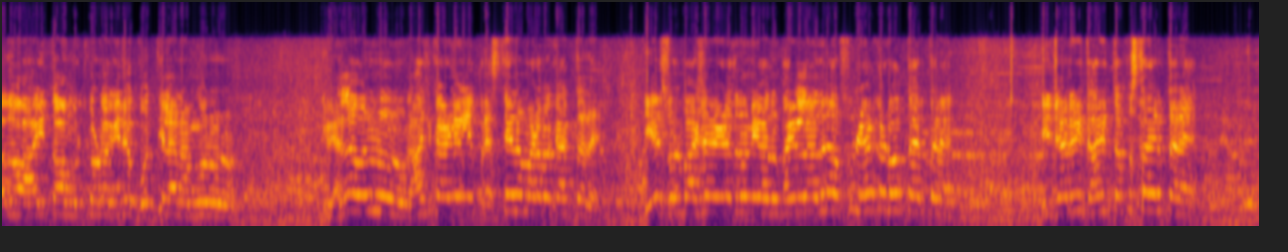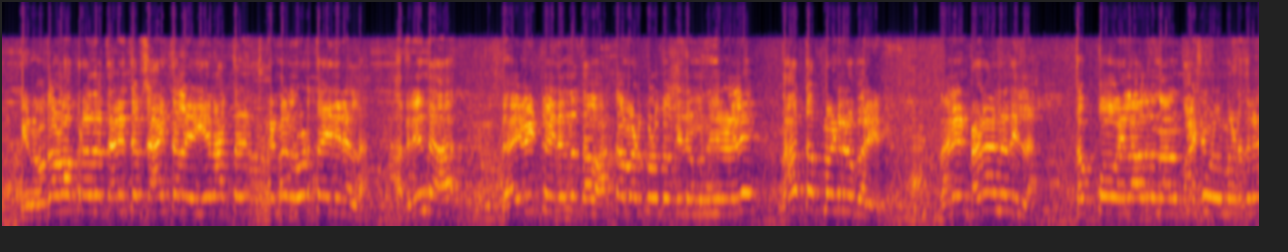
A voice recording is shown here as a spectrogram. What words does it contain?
ಅದು ಆಯಿತೋ, ಮುಚ್ಕೊಂಡು ಹೋಗಿದೆಯೋ ಗೊತ್ತಿಲ್ಲ ನಮಗೂ ಇವೆಲ್ಲವನ್ನು ರಾಜಕಾರಣಿಯಲ್ಲಿ ಪ್ರಶ್ನೆಯನ್ನು ಮಾಡಬೇಕಾಗ್ತದೆ. ಏ ಸುಳ್ಳು ಭಾಷಣ ಹೇಳಿದ್ರು ನೀವು ಅದನ್ನು ಬರಲಿಲ್ಲ ಅಂದ್ರೆ ಅವ್ರು ಸುಳ್ಳು ಹೇಳ್ಕೊಂಡು ಹೋಗ್ತಾ ಇರ್ತಾರೆ. ಈ ಜನರಿಗೆ ದಾರಿ ತಪ್ಪಿಸ್ತಾ ಇರ್ತಾರೆ. ದಾರಿ ತಪ್ಪಿಸಿ ಆಯ್ತಲ್ಲ, ಏನಾಗ್ತದೆ ಅಂತ ಕಣ್ಣಲ್ಲಿ ನೋಡ್ತಾ ಇದ್ದೀರಲ್ಲ ಅದರಿಂದ ದಯವಿಟ್ಟು ಇದನ್ನು ತಾವು ಅರ್ಥ ಮಾಡ್ಕೊಳ್ಬೇಕು ಇದ್ರ ಮುಂದಿನ ದಿನಗಳಲ್ಲಿ. ನಾವು ತಪ್ಪು ಮಾಡಿರೋ ಬರೀರಿ ನಾನೇನು ಬೇಡ ಅನ್ನೋದಿಲ್ಲ. ತಪ್ಪು ಎಲ್ಲಾದರೂ ನಾನು ಭಾಷಣಗಳು ಮಾಡಿದ್ರೆ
